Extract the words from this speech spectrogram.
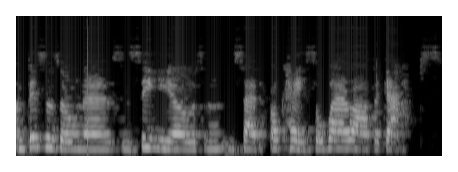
and business owners and CEOs and said, okay, so where are the gaps?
